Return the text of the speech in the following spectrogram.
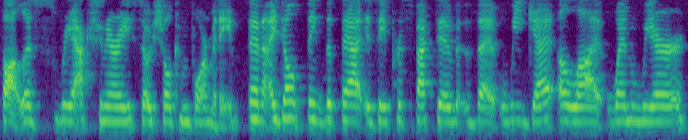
thoughtless reactionary social conformity. And I don't think that that is a perspective that we get a lot when we're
